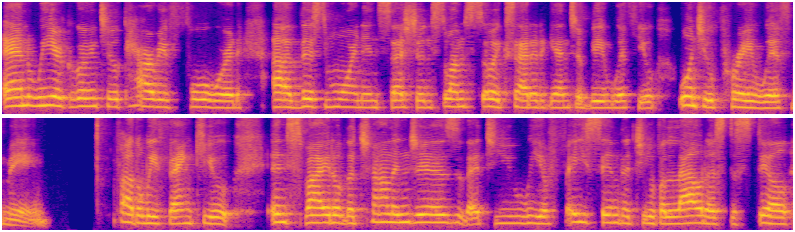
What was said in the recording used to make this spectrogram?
and we are going to carry forward forward uh, this morning session. So I'm so excited again to be with you. Won't you pray with me? Father, we thank you in spite of the challenges that you we are facing, that you've allowed us to still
